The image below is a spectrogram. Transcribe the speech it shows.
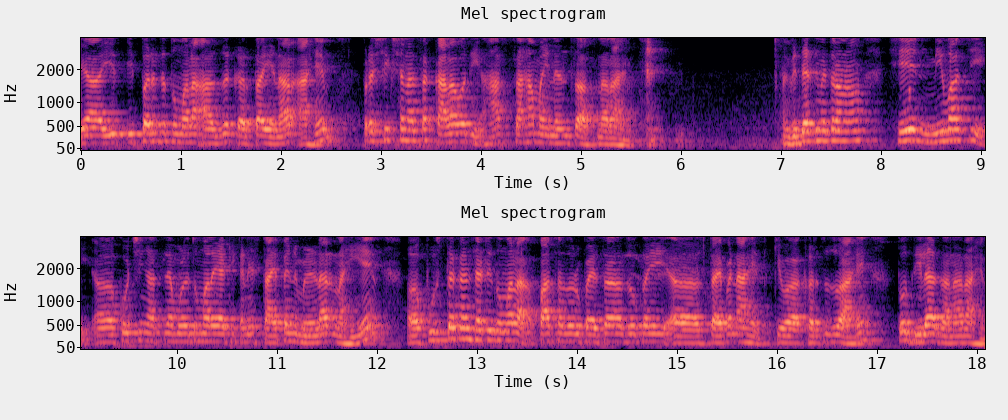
या इथपर्यंत तुम्हाला अर्ज करता येणार आहे. प्रशिक्षणाचा कालावधी हा सहा महिन्यांचा असणार आहे. विद्यार्थी मित्रांनो हे निवासी कोचिंग असल्यामुळे तुम्हाला या ठिकाणी स्टायपेन मिळणार नाही आहे पुस्तकांसाठी तुम्हाला पाच हजार रुपयाचा जो काही स्टायपेन आहेत किंवा खर्च जो आहे तो दिला जाणार आहे.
